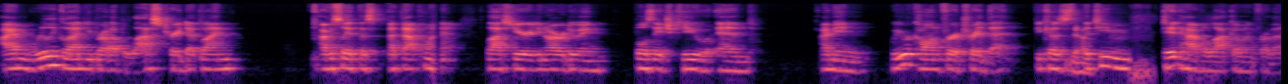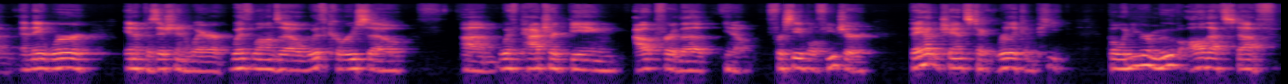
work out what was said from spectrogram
I'm really glad you brought up last trade deadline. Obviously, at this at that point last year, you know, I were doing Bulls HQ, and I mean, we were calling for a trade then because yeah. the team did have a lot going for them, and they were in a position where, with Lonzo, with Caruso, um, with Patrick being out for the you know foreseeable future, they had a chance to really compete. But when you remove all that stuff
